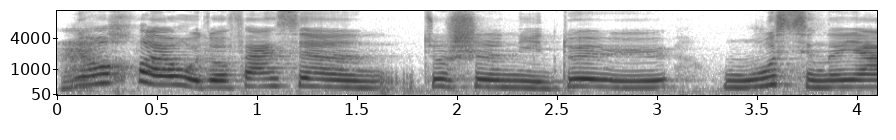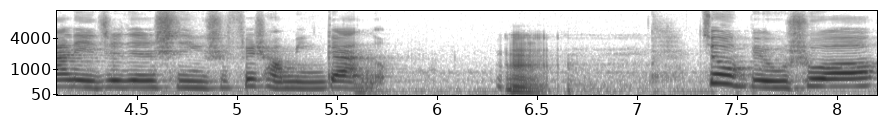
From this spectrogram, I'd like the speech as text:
然后后来我就发现，就是你对于无形的压力这件事情是非常敏感的。嗯，就比如说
